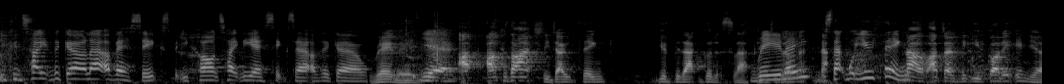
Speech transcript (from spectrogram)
You can take the girl out of Essex, but you can't take the Essex out of the girl. Really? Yeah. Because I, actually don't think you'd be that good at slapping. do you Really? know that? No. Is that what you think? No, I don't think you've got it in you.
